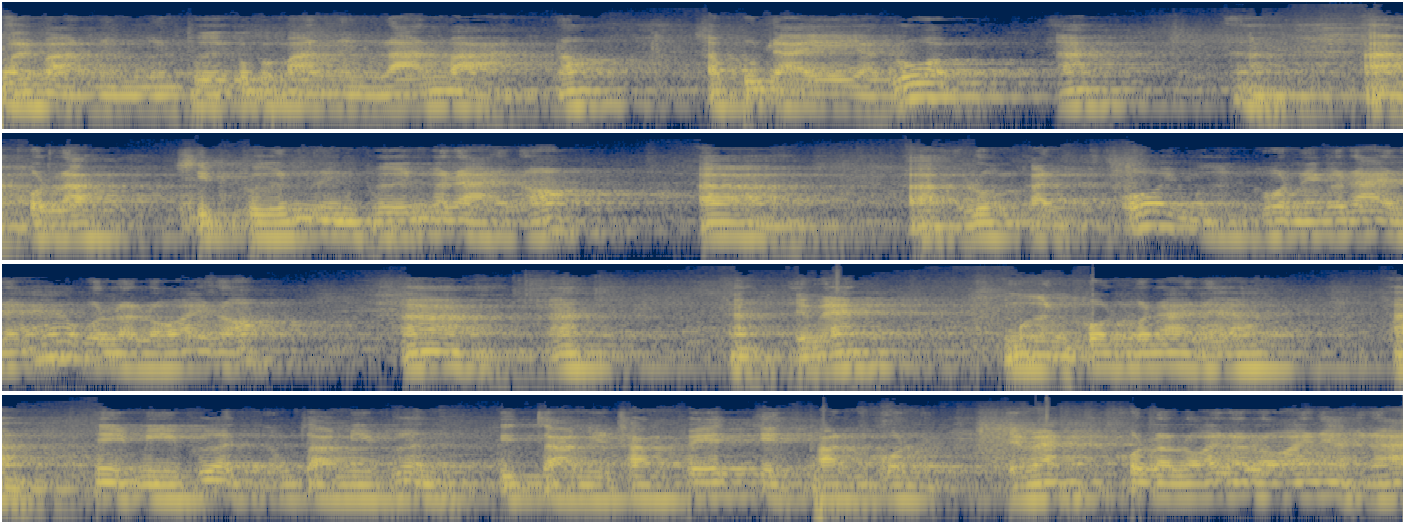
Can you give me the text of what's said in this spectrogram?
ร้อยบาทหนึ่งหมื่นพื้นก็ประมาณหนึ่งล้านบาทเนาะถ้าผู้ใดอยากร่วมนะอ่าคนละสิบพื้นหนึ่งพื้นก็ได้เนาะอ่าอ่ารวมกัน โอ้ยหมื่นคนนี่ก็ได้แล้วคนละร้อยเนาะอ่าอ่าเห็นไหมหมื่นคนก็ได้แล้วอะนี่มีเพื่อนหลวงตามีเพื่อนติดตามอยู่ทางเฟซเจ็ดพันคน เห็นไหมคนละร้อยละร้อยเนี่ยนะ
